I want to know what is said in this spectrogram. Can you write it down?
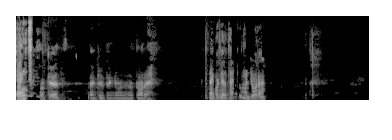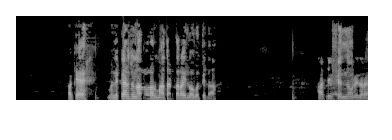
Thanks okay thank you thank you Manjunath ಅವರೇ. ಓಕೆ ಥ್ಯಾಂಕ್ ಯು ಮಂಜು ಅವರೇ. ಓಕೆ ಮಲ್ಲಿಕಾರ್ಜುನ್ ಅವ್ರು ಮಾತಾಡ್ತಾರೋ ಇಲ್ವೋ ಗೊತ್ತಿಲ್ಲ. ಆಸಿಫ್ ಎನ್ ಅವ್ರು ಇದಾರೆ.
